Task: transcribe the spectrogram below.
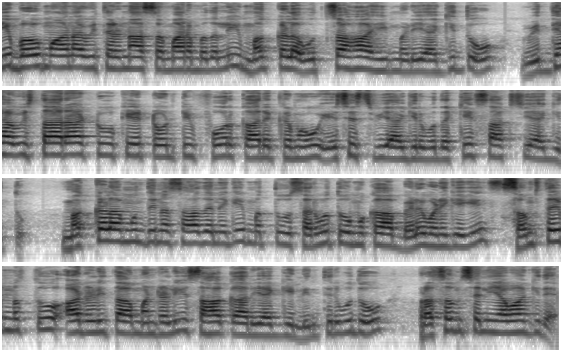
ಈ ಬಹುಮಾನ ವಿತರಣಾ ಸಮಾರಂಭದಲ್ಲಿ ಮಕ್ಕಳ ಉತ್ಸಾಹ ಹಿಮ್ಮಡಿಯಾಗಿದ್ದು Vidyavistara two K twenty four ಕಾರ್ಯಕ್ರಮವು ಯಶಸ್ವಿಯಾಗಿರುವುದಕ್ಕೆ ಸಾಕ್ಷಿಯಾಗಿತ್ತು. ಮಕ್ಕಳ ಮುಂದಿನ ಸಾಧನೆಗೆ ಮತ್ತು ಸರ್ವತೋಮುಖ ಬೆಳವಣಿಗೆಗೆ ಸಂಸ್ಥೆ ಮತ್ತು ಆಡಳಿತ ಮಂಡಳಿ ಸಹಕಾರಿಯಾಗಿ ನಿಂತಿರುವುದು ಪ್ರಶಂಸನೀಯವಾಗಿದೆ.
